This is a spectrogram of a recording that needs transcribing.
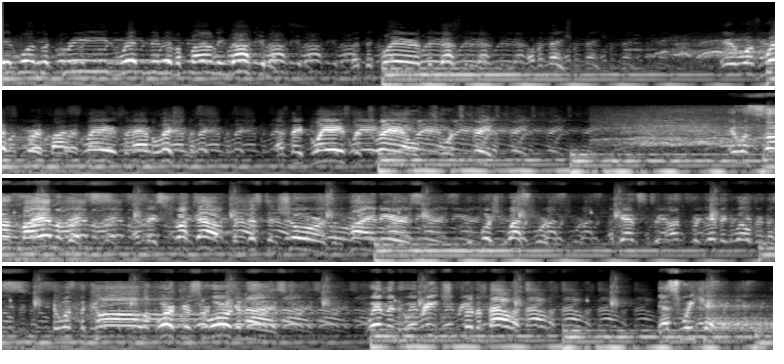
It was a creed written into the founding documents that declared the destiny of a nation. It was whispered by slaves and abolitionists as they blazed the trail towards freedom. It was sung by immigrants as they struck out from distant shores and pioneers who pushed westward against an unforgiving wilderness. It was the call of workers who organized, women who reached for the ballot. Yes, we can.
